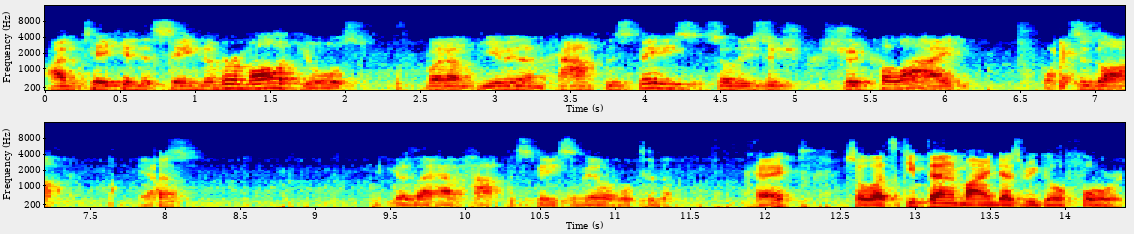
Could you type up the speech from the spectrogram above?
I'm taking the same number of molecules, but I'm giving them half the space, so they should, should collide twice as often. Yes? Because I have half the space available to them. Okay? So let's keep that in mind as we go forward.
